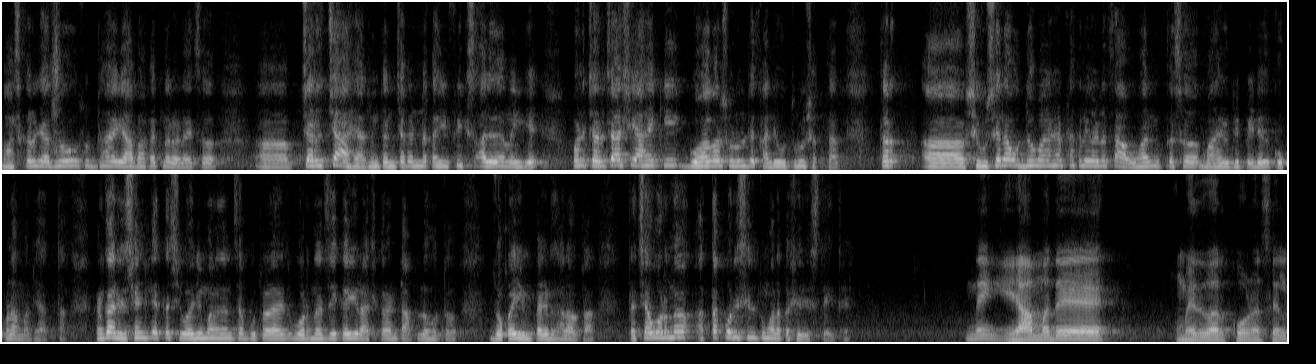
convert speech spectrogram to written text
भास्कर जाधव सुद्धा या भागातनं लढायचं चर्चा आहे. अजून त्यांच्याकडनं काही फिक्स आलेलं नाही आहे पण चर्चा अशी आहे की गुहागर सोडून ते खाली उतरू शकतात. तर शिवसेना उद्धव बाळासाहेब ठाकरे गटाचं आव्हान कसं महायुती पेलेल कोकणामध्ये आता? कारण का रिसेंटली आता शिवाजी महाराजांचा पुतळ्यावरनं जे काही राजकारण टापलं होतं जो काही इम्पॅक्ट झाला होता त्याच्यावरनं आता परिस्थिती तुम्हाला कशी दिसते इथे? नाही यामध्ये उमेदवार कोण असेल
